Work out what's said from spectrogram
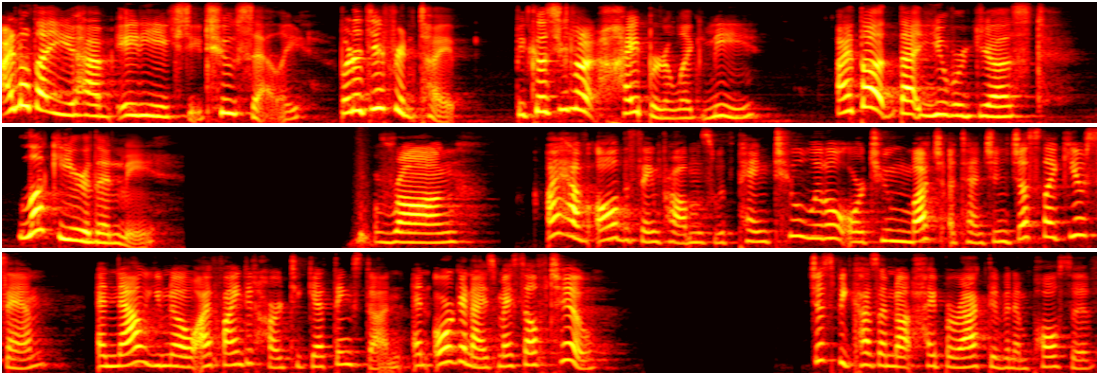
I know that you have ADHD too, Sally, but a different type, because you're not hyper like me. I thought that you were just luckier than me. Wrong. I have all the same problems with paying too little or too much attention, just like you, Sam. And now you know I find it hard to get things done and organize myself too. Just because I'm not hyperactive and impulsive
